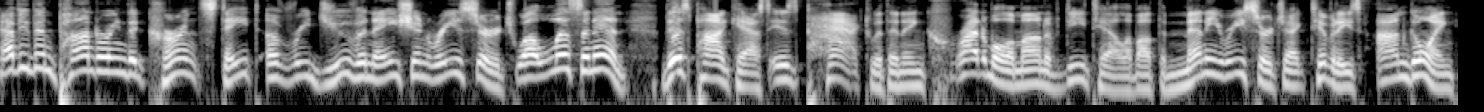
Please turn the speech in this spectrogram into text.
Have you been pondering the current state of rejuvenation research? Well, listen in. This podcast is packed with an incredible amount of detail about the many research activities ongoing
